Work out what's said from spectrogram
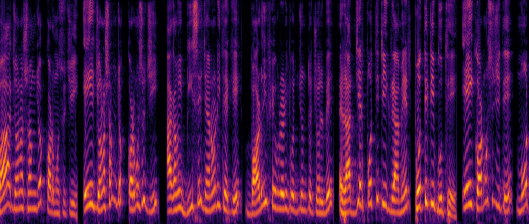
বা জনসংযোগ কর্মসূচি। এই জনসংযোগ কর্মসূচি আগামী বিশে জানুয়ারি থেকে বারোই ফেব্রুয়ারি পর্যন্ত চলবে রাজ্যের প্রতিটি গ্রামের প্রতিটি বুথে। এই কর্মসূচিতে মোট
